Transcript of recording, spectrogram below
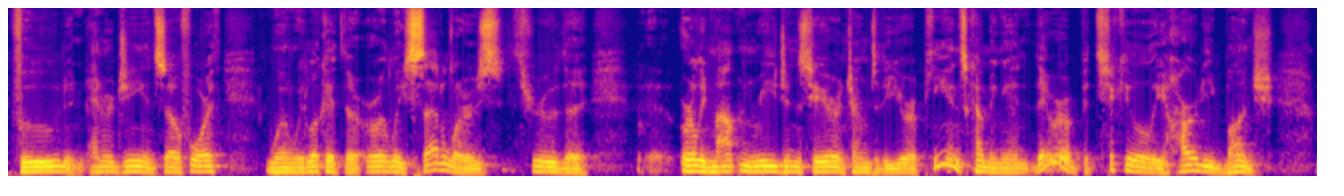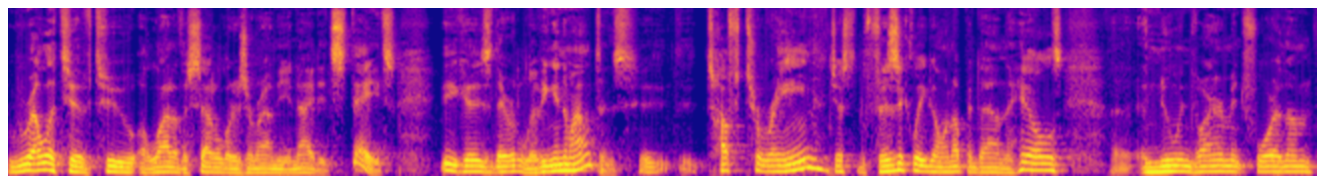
food and energy and so forth. When we look at the early settlers through the uh, early mountain regions here, in terms of the Europeans coming in, they were a particularly hardy bunch relative to a lot of the settlers around the United States because they were living in the mountains. Tough terrain, just physically going up and down the hills, uh, a new environment for them.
